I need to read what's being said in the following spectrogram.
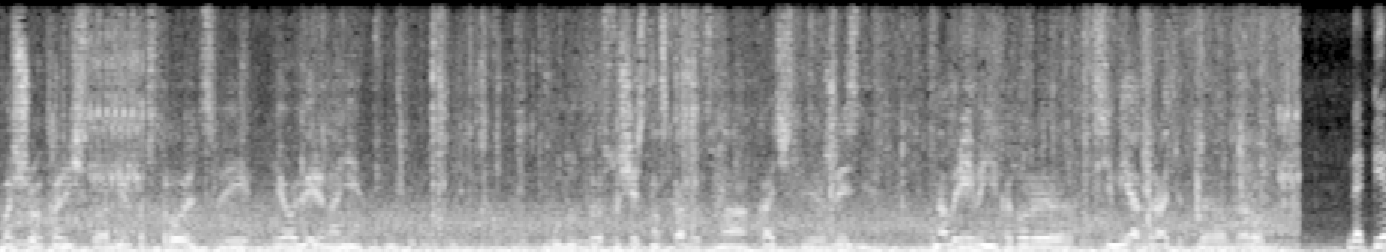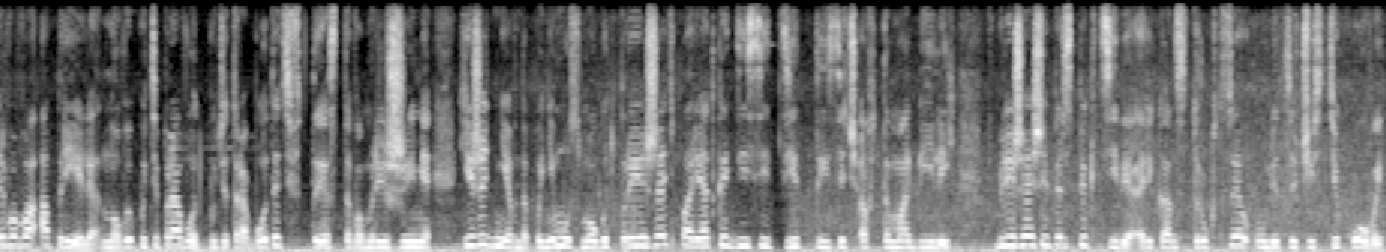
Большое количество объектов строится, и я уверен, они будут существенно сказываться на качестве жизни, на времени, которое семья тратит э, в дороге. До 1 апреля новый путепровод будет работать в тестовом режиме. Ежедневно по нему смогут проезжать порядка 10 тысяч автомобилей. В ближайшей перспективе реконструкция улицы Чистяковой,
